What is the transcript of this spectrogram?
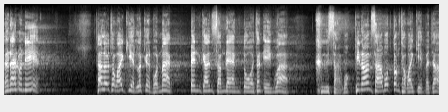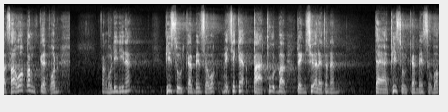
ดังนั้นวันนี้ ถ้าเราถวายเกียรติและเกิดผลมาก เป็นการสำแดงตัวท่านเองว่าคือสาวก พี่น้องสาวกต้องถวายเกียรติพระเจ้า สาวกต้องเกิดผล ฟังผมดีๆนะ พิสูจน์การเป็นสาวก ไม่ใช่แค่ปากพูดว่าตัวเองเชื่ออะไรเท่านั้น แต่พิสูจน์การเป็นสาวก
